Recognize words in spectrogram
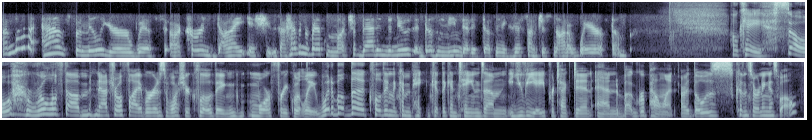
I'm not as familiar with uh, current dye issues. I haven't read much of that in the news. It doesn't mean that it doesn't exist. I'm just not aware of them. Okay, so rule of thumb: natural fibers. Wash your clothing more frequently. What about the clothing that, that contains um, UVA protectant and bug repellent? Are those concerning as well?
